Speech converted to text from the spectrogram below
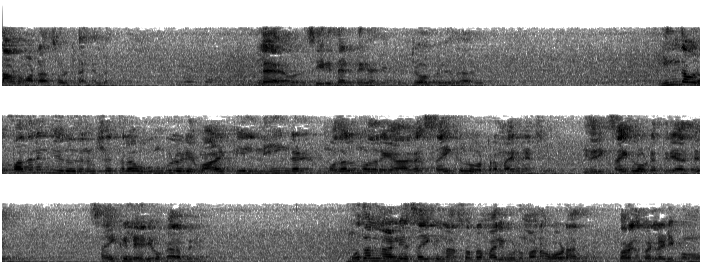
சாப்பிட மாட்டான்னு சொல்லிட்டாங்கல்ல இல்லை ஒரு சீரியஸாக எடுத்துக்காதீங்க ஜோக்கு தான் இந்த ஒரு பதினஞ்சு இருபது நிமிஷத்தில் உங்களுடைய வாழ்க்கையில் நீங்கள் முதல் முறையாக சைக்கிள் ஓட்டுற மாதிரி நினச்சிது இது வரைக்கும் சைக்கிள் ஓட்ட தெரியாது. சைக்கிள் ஏறி உட்கார போறீங்க. முதல் நாள்லேயே சைக்கிள் நான் சொல்கிற மாதிரி ஓடுமானா ஓடாது. குரங்கப்பட்டில் அடிப்போம்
